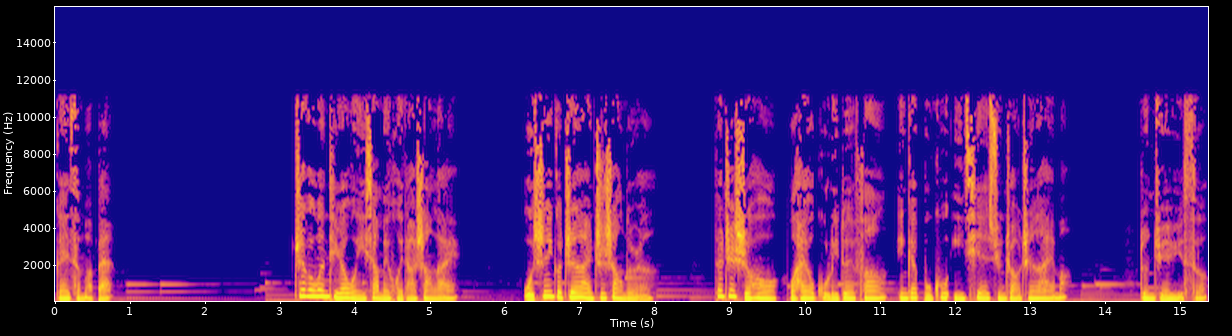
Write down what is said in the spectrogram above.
该怎么办？这个问题让我一下没回答上来。我是一个真爱至上的人，但这时候我还要鼓励对方应该不顾一切寻找真爱吗？顿觉语塞。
